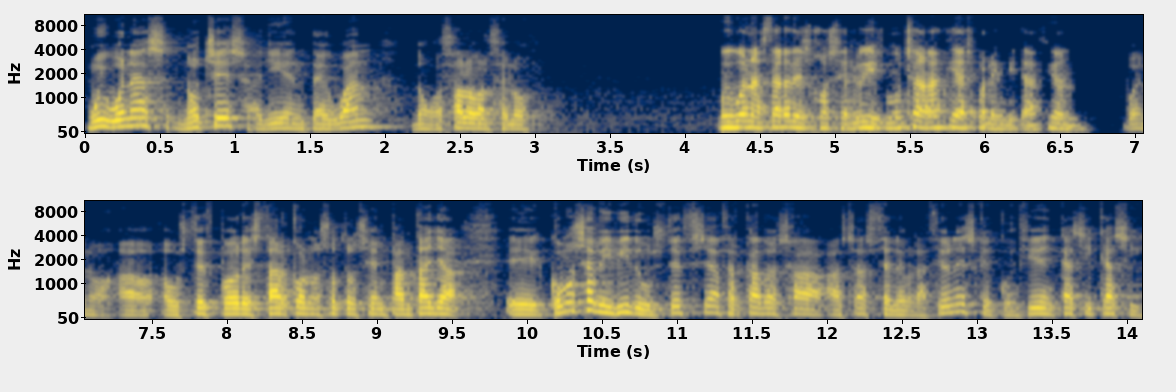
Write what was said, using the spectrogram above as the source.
Muy buenas noches allí en Taiwán, don Gonzalo Barceló. Muy buenas tardes, José Luis. Muchas gracias por la invitación. Bueno, a, usted por estar con nosotros en pantalla. ¿Cómo se ha vivido? Usted se ha acercado a, a, esas celebraciones que coinciden casi, casi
